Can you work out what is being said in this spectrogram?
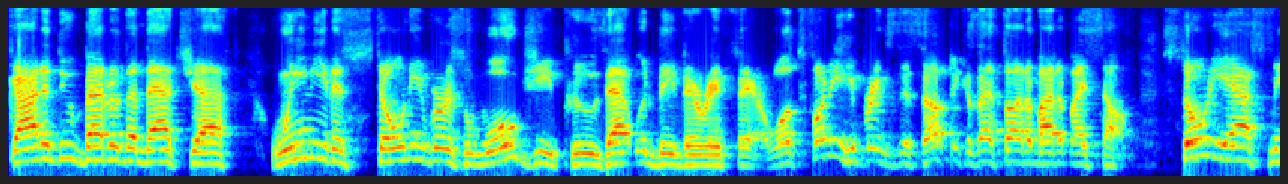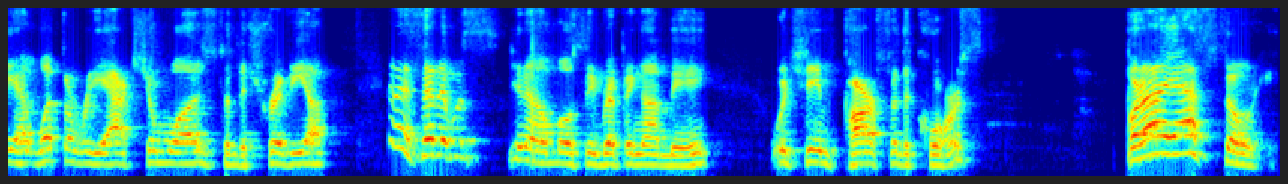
Got to do better than that, Jeff. We need a Stoney versus Woj poo. That would be very fair. Well, it's funny he brings this up because I thought about it myself. Stoney asked me what the reaction was to the trivia. And I said it was, you know, mostly ripping on me, which seems par for the course. But I asked Stoney,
